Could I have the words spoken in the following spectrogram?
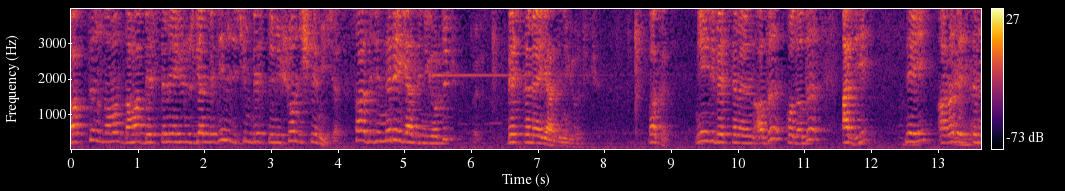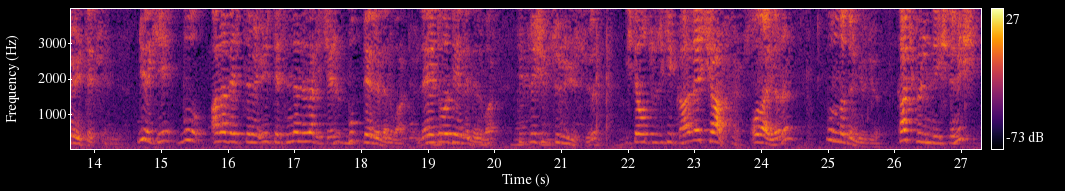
Baktığım zaman daha beslemeye henüz gelmediğimiz için beslemeyi şu an işlemeyeceğiz. Sadece nereye geldiğini gördük? Beslemeye geldiğini gördük. Bakın neydi beslemenin adı? Kod adı ADI. Ney? Ana besleme ünitesi. Diyor ki bu ana besleme ünitesinde neler içerir? BUK devreleri var diyor. LDO devreleri var. Titreşim sürücüsü, işte 32K ve şarj olayları bunda dönüyor diyor. Kaç bölümde işlemiş?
